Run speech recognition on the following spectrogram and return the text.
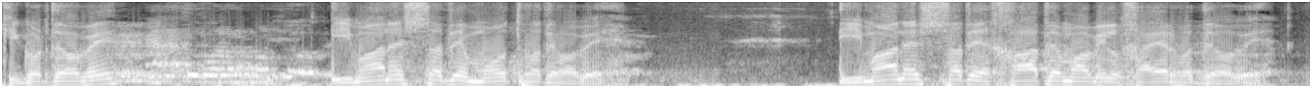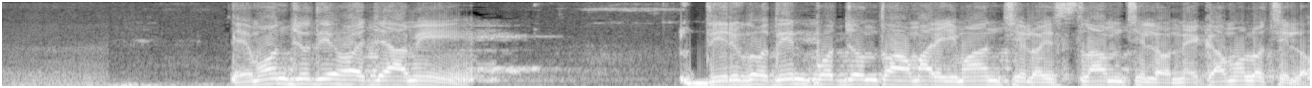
কি করতে হবে? ইমানের সাথে মত হতে হবে। ইমানের সাথে খাতে বিল খায়ের হতে হবে। এমন যদি হয় যে আমি দীর্ঘদিন পর্যন্ত আমার ইমান ছিল, ইসলাম ছিল, নেকামলও ছিল,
